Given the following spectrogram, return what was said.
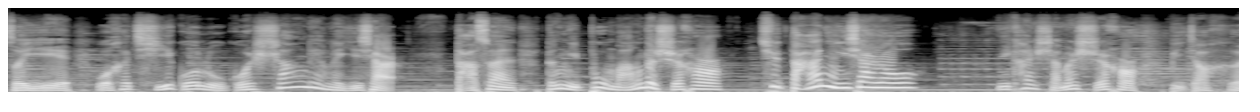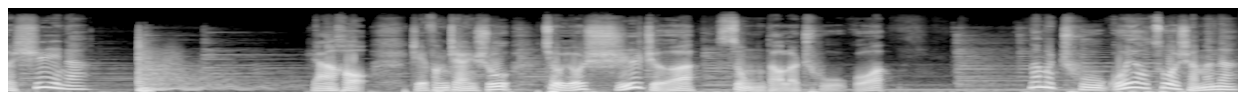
所以我和齐国、鲁国商量了一下，打算等你不忙的时候去打你一下哦。你看什么时候比较合适呢？然后这封战书就由使者送到了楚国。那么楚国要做什么呢？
